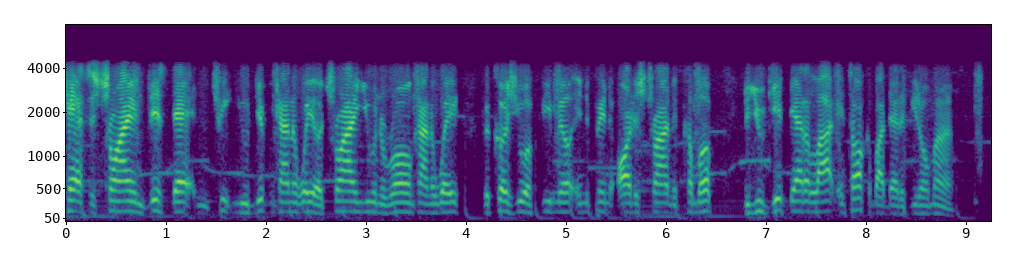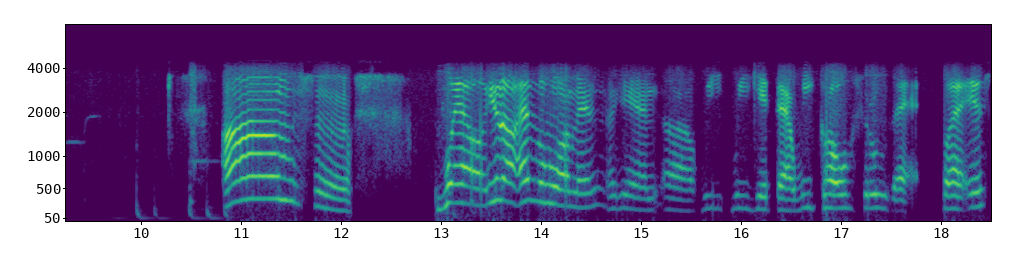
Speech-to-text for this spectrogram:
cast is trying this, that, and treating you a different kind of way or trying you in the wrong kind of way because you're a female independent artist trying to come up. Do you get that a lot? And talk about that if you don't mind. Um, hmm. well, you know, as a woman, again, uh, we we get that, we go through that, but it's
